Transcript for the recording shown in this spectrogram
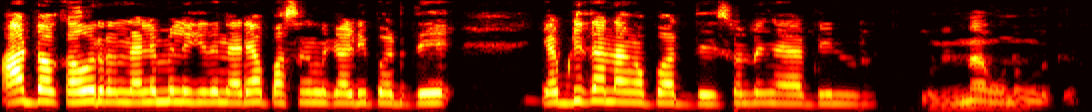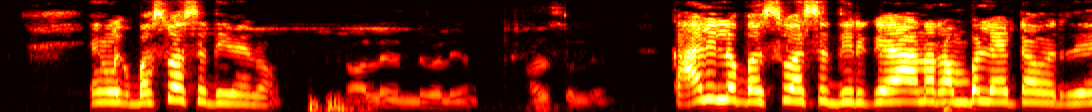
ஆட்டோ கவுற நிலைமையில இருக்குது. நிறையா பசங்களுக்கு அடிப்படுது எப்படி தான் நாங்கள் போகிறது சொல்லுங்கள் அப்படின்னு என்ன உங்களுக்கு? எங்களுக்கு பஸ் வசதி வேணும். காலையில் பஸ் வசதி இருக்குது ஆனால் ரொம்ப லேட்டாக வருது.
